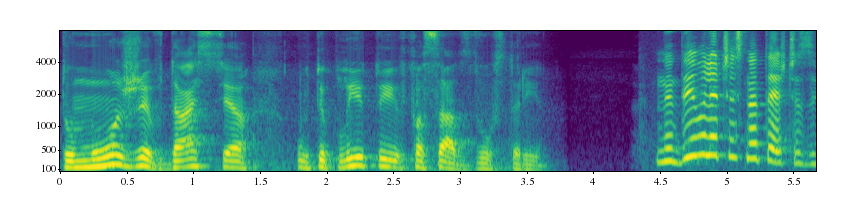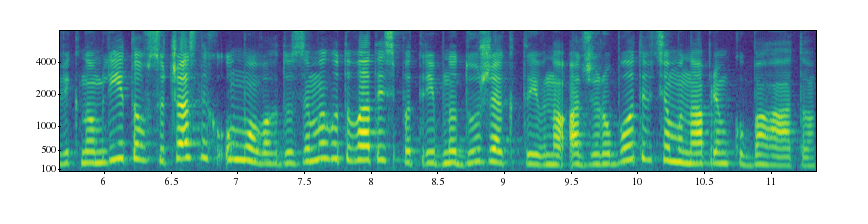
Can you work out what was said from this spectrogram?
то може вдасться утеплити фасад з двох сторін. Не дивлячись на те, що за вікном літо, в сучасних умовах до зими готуватись потрібно дуже активно, адже роботи в цьому напрямку багато.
